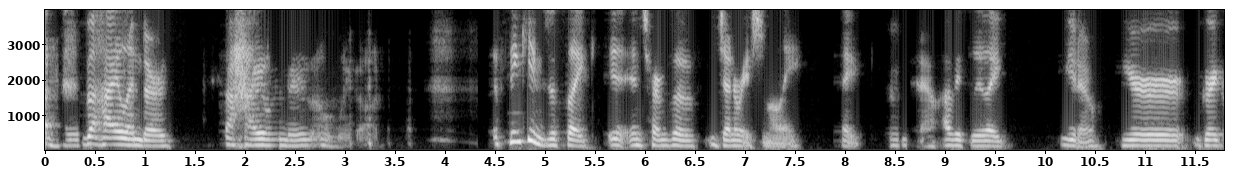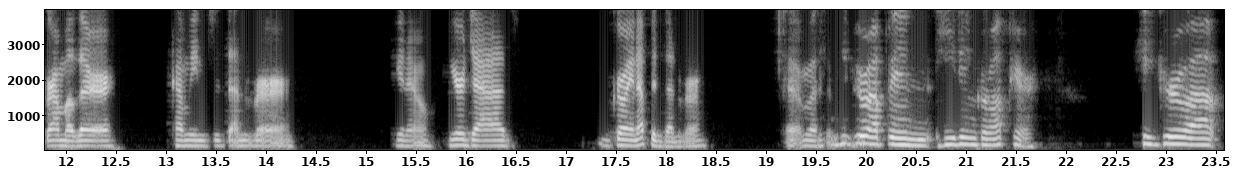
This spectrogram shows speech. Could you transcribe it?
I The Highlanders. the Highlanders. Oh my God. Thinking just like in, in terms of generationally, like, Mm. you know, obviously, like, you know, your great grandmother coming to Denver, you know, your dad growing up in Denver. It He grew up in, he didn't grow up here. He grew up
